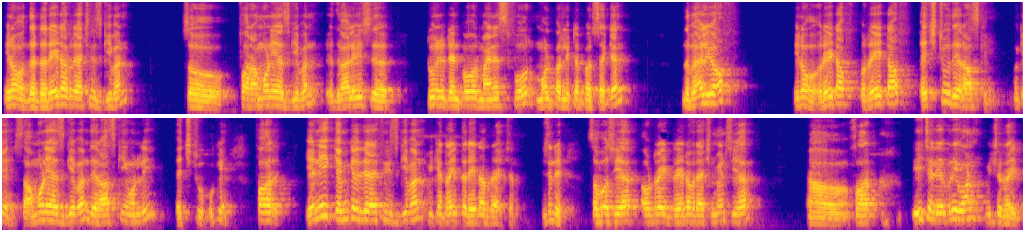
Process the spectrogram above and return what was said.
You know that the rate of reaction is given. So for ammonia is given. The value is uh, 2 into 10 power minus 4 mole per liter per second. The value of you know rate of rate of H2 they are asking. Okay, so ammonia is given. They are asking only H2. Okay, for any chemical reaction is given, we can write the rate of reaction, isn't it? Suppose here outright rate of reaction means here uh, for each and every one we should write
